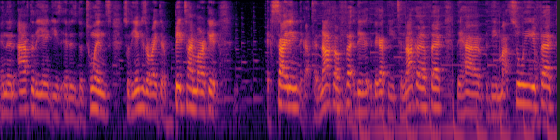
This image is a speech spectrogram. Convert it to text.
and then after the Yankees, it is the Twins. So the Yankees are right there, big time market exciting. They got Tanaka effect. They, they got the Tanaka effect. They have the Matsui effect.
